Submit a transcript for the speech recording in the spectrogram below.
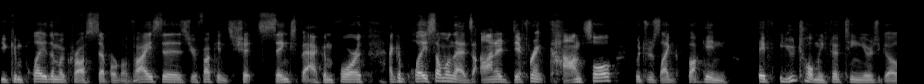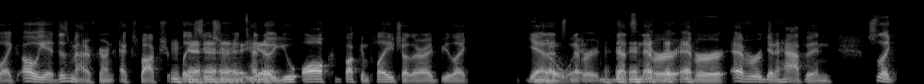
You can play them across several devices. Your fucking shit syncs back and forth. I could play someone that's on a different console, which was like fucking. If you told me 15 years ago, like, oh yeah, it doesn't matter if you're on Xbox or PlayStation or Nintendo, Yeah. you all could fucking play each other. I'd be like, yeah, No that's way. never, that's never, ever, ever gonna happen. So like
